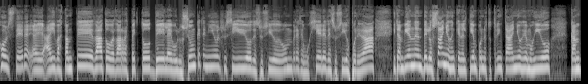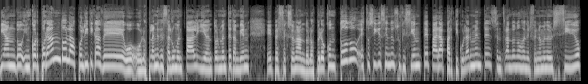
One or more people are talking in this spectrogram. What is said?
Holster eh, hay bastante dato, ¿verdad?, respecto de la evolución que ha tenido el suicidio, de suicidio de hombres, de mujeres, de suicidios por edad, y también de los años en que en el tiempo, en estos 30 años, hemos ido cambiando, incorporando las políticas de, o, los planes de salud mental y eventualmente también eh, perfeccionándolos. Pero con todo, esto sigue siendo insuficiente para, particularmente, centrándonos en el fenómeno del suicidio,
